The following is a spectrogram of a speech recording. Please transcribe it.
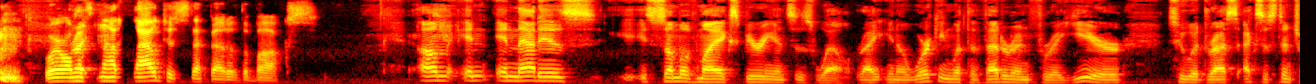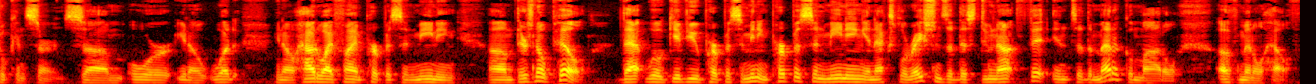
We're almost right. not allowed to step out of the box. Um, and and that is is some of my experience as well, right? You know, working with a veteran for a year to address existential concerns, um, or you know, what you know, how do I find purpose and meaning? Um, there's no pill that will give you purpose and meaning. Purpose and meaning and explorations of this do not fit into the medical model of mental health.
